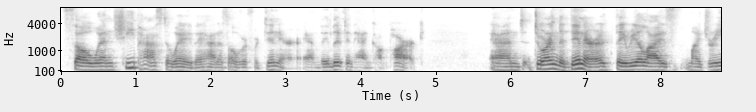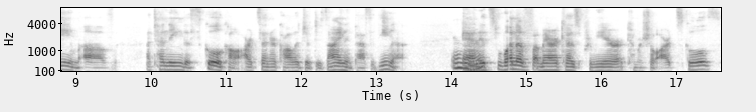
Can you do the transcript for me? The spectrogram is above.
So when she passed away, they had us over for dinner and they lived in Hancock Park. And during the dinner, they realized my dream of attending this school called Art Center College of Design in Pasadena. Mm-hmm. And it's one of America's premier commercial art schools.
